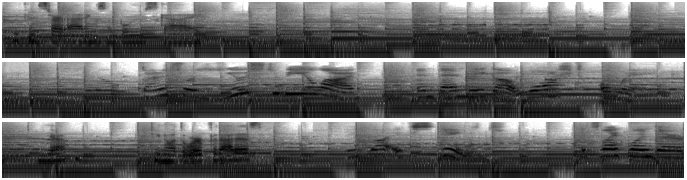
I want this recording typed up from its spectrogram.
you can start adding some blue sky. you know, dinosaurs used to be alive, and then they got washed away. Yep. Do you know what the word for that is? They got extinct. It's like when they're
